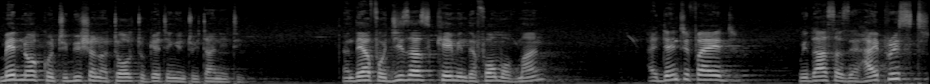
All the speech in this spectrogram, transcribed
made no contribution at all to getting into eternity. And therefore, Jesus came in the form of man, identified with us as a high priest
